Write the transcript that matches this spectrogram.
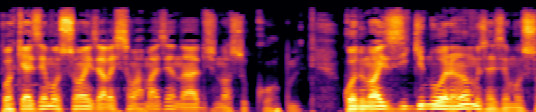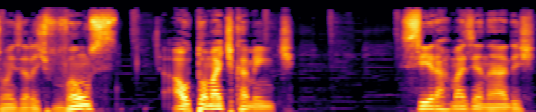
porque as emoções elas são armazenadas no nosso corpo. Quando nós ignoramos as emoções, elas vão automaticamente ser armazenadas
